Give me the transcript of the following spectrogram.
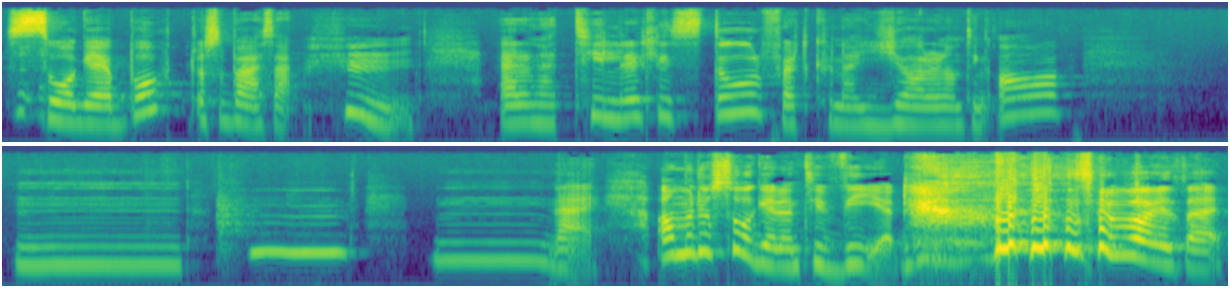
sågar jag bort och så bara så här, hmm, är den här tillräckligt stor för att kunna göra någonting av? Mm, hmm, mm, nej. Ja men då såg jag den till ved. så var det så här,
